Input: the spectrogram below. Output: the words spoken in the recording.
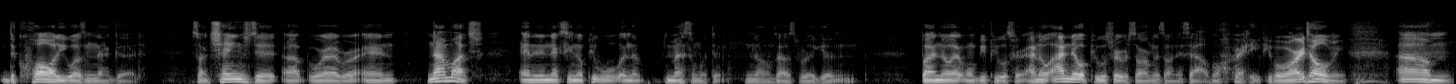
the quality wasn't that good. So I changed it up wherever, and not much. And then the next thing you know, people end up messing with it. You know, that was really good. And, but I know that won't be people's favorite. I know I know what people's favorite song is on this album already. People already told me. Um,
